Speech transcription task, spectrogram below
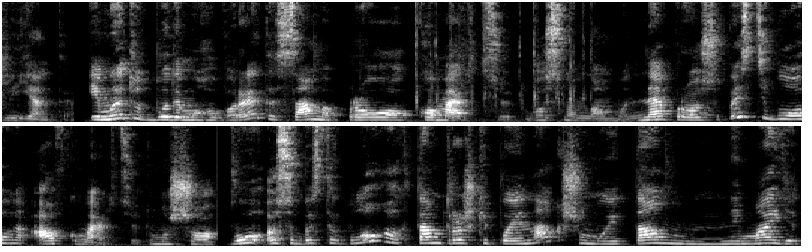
клієнти. І ми тут будемо говорити саме про комерцію в основному, не про особисті блоги, а в комерцію. Тому що в особистих блогах там трошки по-інакшому, і там немає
